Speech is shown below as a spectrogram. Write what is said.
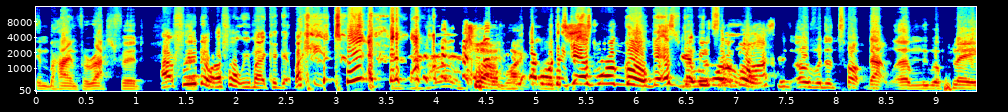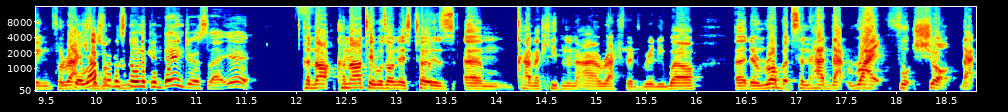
in behind for Rashford. At three though, I thought we might could get back into it. Oh my God. get us one goal. Get us There get me one goal. passes over the top that um, we were playing for Yeah, Rashford. Rashford was still looking dangerous. Like, yeah. Kana- Konaté was on his toes, um, kind of keeping an eye on Rashford really well. Uh, then Robertson had that right foot shot that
